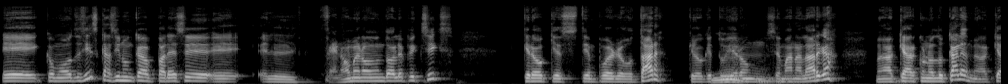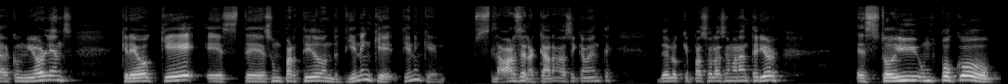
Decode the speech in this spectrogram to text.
Eh, como vos decís, casi nunca aparece eh, el fenómeno de un doble pick six. Creo que es tiempo de rebotar. Creo que tuvieron mm. semana larga. Me va a quedar con los locales, me va a quedar con New Orleans. Creo que este es un partido donde tienen que, tienen que pues, lavarse la cara, básicamente, de lo que pasó la semana anterior. Estoy un poco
